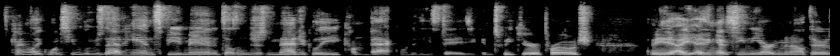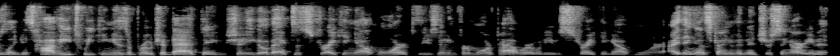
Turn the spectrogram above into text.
it's kind of like once you lose that hand speed, man, it doesn't just magically come back one of these days. You can tweak your approach. I mean, I, I think I've seen the argument out there is like, is Javi tweaking his approach a bad thing? Should he go back to striking out more because he was hitting for more power when he was striking out more? I think that's kind of an interesting argument.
